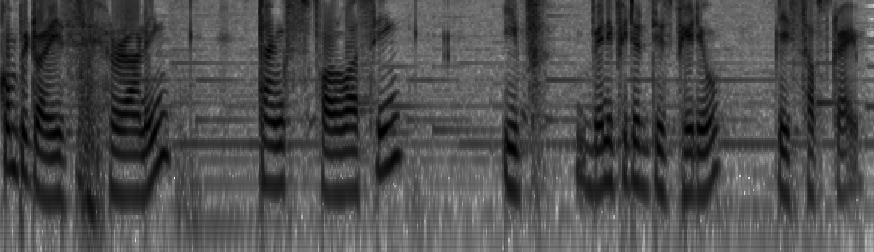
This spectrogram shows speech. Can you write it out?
computer is running. Thanks for watching. If benefited this video please subscribe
